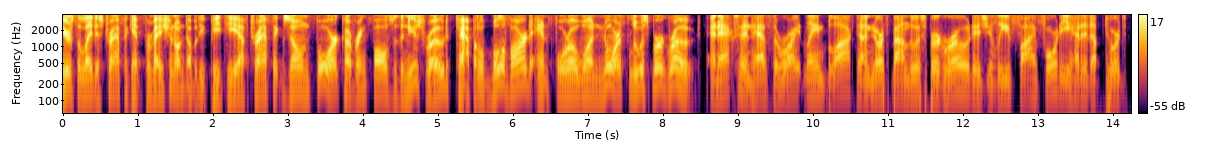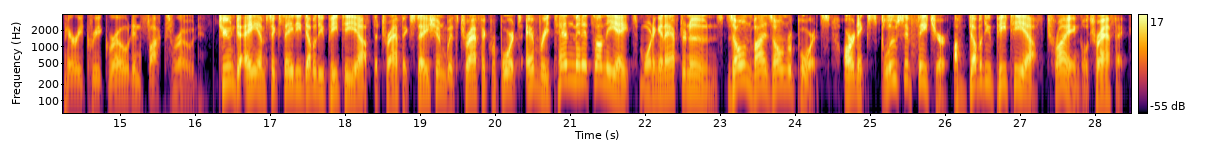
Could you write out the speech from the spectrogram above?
Here's the latest traffic information on WPTF Traffic Zone 4 covering Falls of the Neuse Road, Capitol Boulevard, and 401 North Louisburg Road. An accident has the right lane blocked on northbound Louisburg Road as you leave 540 headed up towards Perry Creek Road and Fox Road. Tune to AM 680 WPTF, the traffic station with traffic reports every 10 minutes on the 8s, morning and afternoons. Zone by zone reports are an exclusive feature of WPTF Triangle Traffic.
